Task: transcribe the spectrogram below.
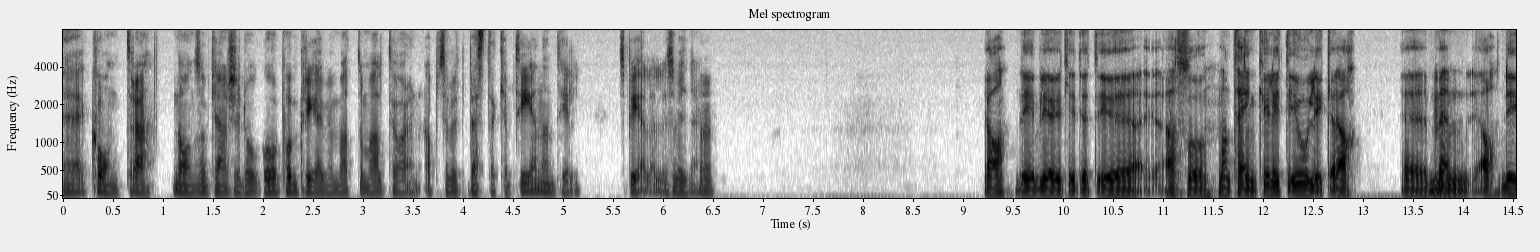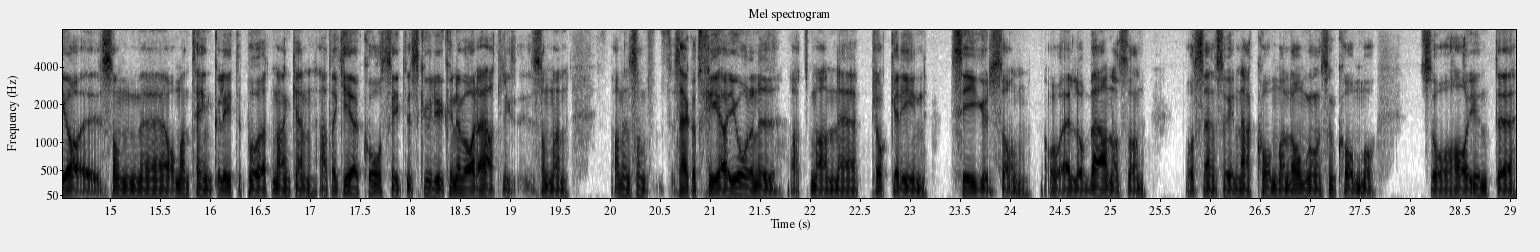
Eh, kontra någon som kanske då går på en premium att de alltid har den absolut bästa kaptenen till spel eller så vidare. Mm. Ja, det blir ju ett litet, eh, alltså man tänker lite olika där. Eh, Men ja, det jag som, eh, om man tänker lite på att man kan attackera kortsiktigt skulle ju kunna vara det här till- som man, ja men som säkert flera gjorde nu, att man plockade in Sigurdsson och, eller Bernhardsson. Och sen så i den här kommande omgången som kommer så har ju inte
